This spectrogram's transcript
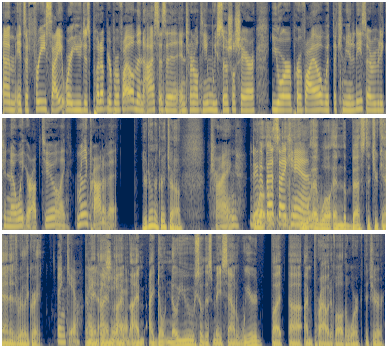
um, it's a free site where you just put up your profile and then us as an internal team, we social share your profile with the community so everybody can know what you're up to. Like I'm really proud of it. You're doing a great job. Trying. Do Well, the best I can. Well, and the best that you can is really great. Thank you. I mean, I'm, appreciate I'm. I'm, I don't know you, so this may sound weird, but uh, I'm proud of all the work that you're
